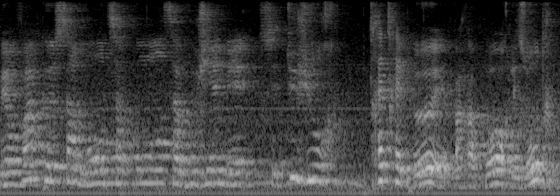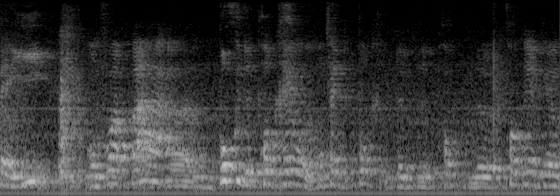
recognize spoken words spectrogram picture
Mais on voit que ça monte, ça commence à bouger, mais c'est toujours très très peu et par rapport aux autres pays, on ne voit pas euh, beaucoup de progrès. En fait, le, progrès vient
